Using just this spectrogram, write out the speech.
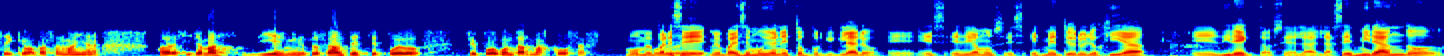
sé qué va a pasar mañana. Ahora, si llamas 10 minutos antes, te puedo, te puedo contar más cosas. Bueno, me parece, me parece muy honesto porque, claro, eh, es, es, digamos, es, es meteorología eh, directa, o sea, la, la haces mirando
